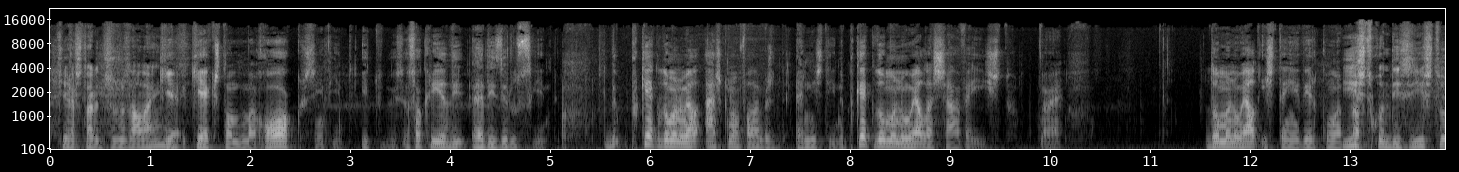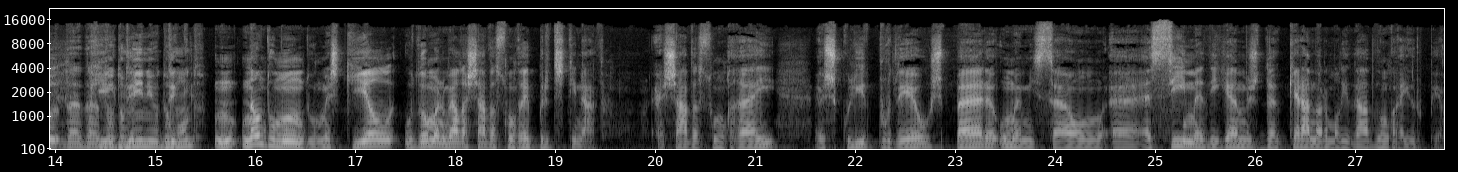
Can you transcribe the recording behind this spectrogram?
Que é a história de Jerusalém? Que é, que é a questão de Marrocos, enfim, e tudo isso. Eu só queria a dizer o seguinte. Porquê é que Dom Manuel, acho que não falámos de Anistina, porquê é que Dom Manuel achava isto, não é? Dom Manuel, isto tem a ver com a Isto, própria... quando diz isto, da, da, do domínio de, do de, mundo? Não do mundo, mas que ele, o Dom Manuel achava-se um rei predestinado. Achava-se um rei escolhido por Deus para uma missão uh, acima, digamos, da que era a normalidade de um rei europeu.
